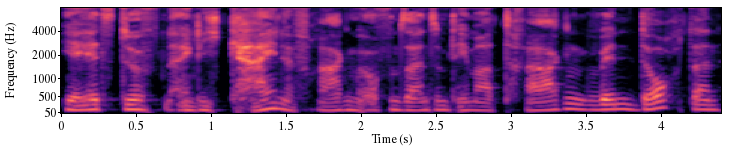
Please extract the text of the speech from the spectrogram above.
Ja, jetzt dürften eigentlich keine Fragen mehr offen sein zum Thema Tragen. Wenn doch, dann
